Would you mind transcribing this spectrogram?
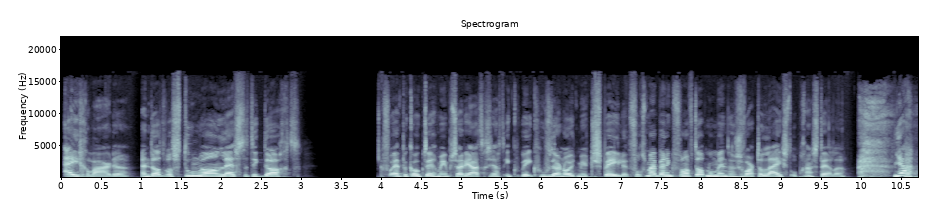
eigenwaarde. En dat was toen wel een les dat ik dacht... Heb ik ook tegen mijn impresariaat gezegd, ik, ik hoef daar nooit meer te spelen. Volgens mij ben ik vanaf dat moment een zwarte lijst op gaan stellen. Ja,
